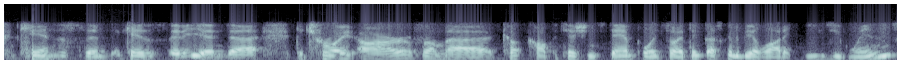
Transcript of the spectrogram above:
Kansas and Kansas City and uh, Detroit are from a co- competition standpoint. So I think that's going to be a lot of easy wins,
